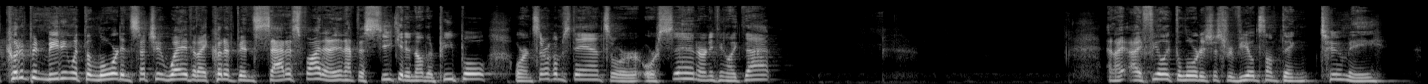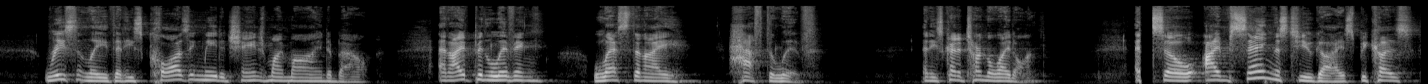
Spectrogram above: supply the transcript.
I could have been meeting with the Lord in such a way that I could have been satisfied. and I didn't have to seek it in other people or in circumstance or, or sin or anything like that. And I, I feel like the Lord has just revealed something to me recently that He's causing me to change my mind about. And I've been living less than I have to live. And He's kind of turned the light on. And so I'm saying this to you guys because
